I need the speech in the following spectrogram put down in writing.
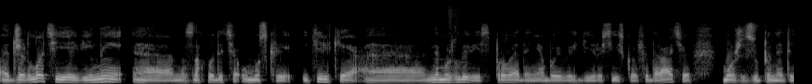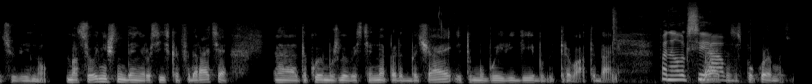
Е, Джерело цієї війни е, знаходиться у Москві, і тільки е, неможливість проведення бойових дій Російською Федерацією може зупинити цю війну. На сьогоднішній день Російська Федерація е, такої можливості не передбачає, і тому бойові дії будуть тривати далі. Пане Олексію, Давайте заспокоїмося.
